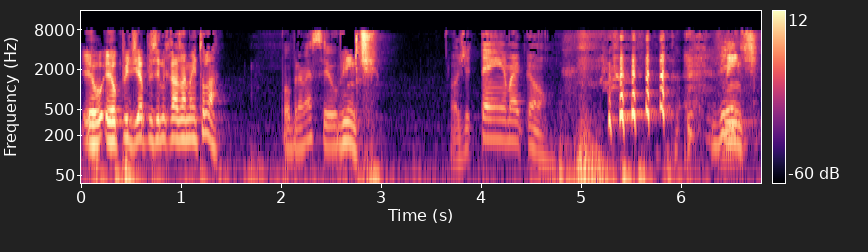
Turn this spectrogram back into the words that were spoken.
eu, eu pedi a Priscila em casamento lá. O problema é seu. 20. Hoje tem, Marcão. 20.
